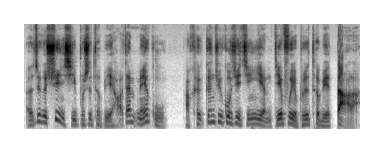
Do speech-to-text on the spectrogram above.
呃这个讯息不是特别好，但美股。啊，可根据过去经验，跌幅也不是特别大啦。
